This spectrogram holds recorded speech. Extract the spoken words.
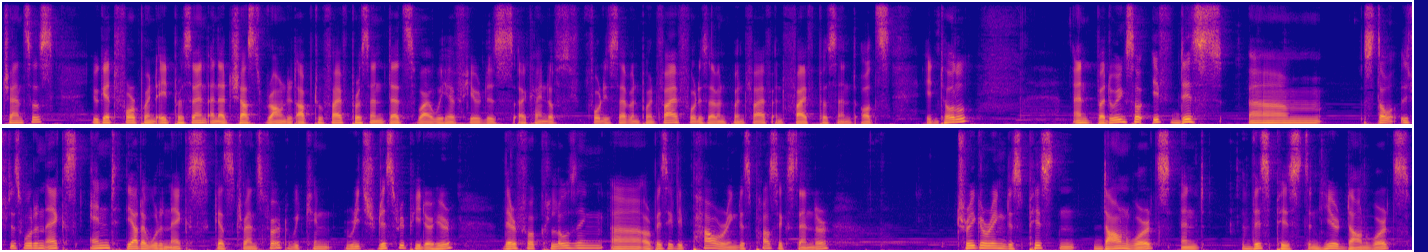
chances, you get 4.8% and I just rounded up to 5%. That's why we have here this uh, kind of 47.5, 47.5 and 5% odds in total. And by doing so, if this um, if this wooden axe and the other wooden axe gets transferred, we can reach this repeater here, therefore closing uh, or basically powering this pulse extender, triggering this piston downwards and this piston here downwards.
